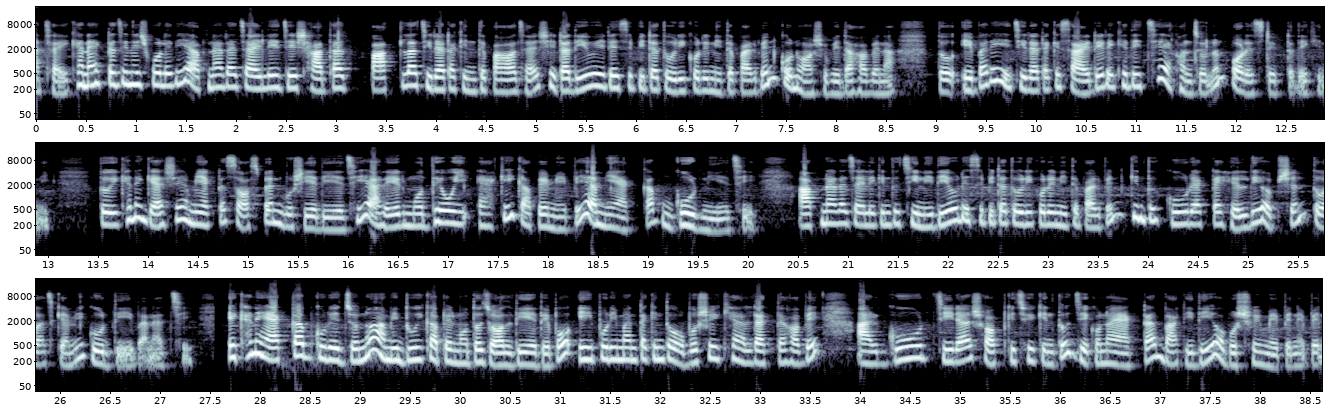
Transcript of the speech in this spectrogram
আচ্ছা এখানে একটা জিনিস বলে দিই, আপনারা চাইলে যে সাদা পাতলা চিরাটা কিনতে পাওয়া যায়, সেটা দিয়েও এই রেসিপিটা তৈরি করে নিতে পারবেন, কোনো অসুবিধা হবে না। তো এবারে এই চিরাটাকে সাইডে রেখে দিচ্ছি, এখন চলুন পরের স্টেপটা দেখে নিই। তো এখানে গ্যাসে আমি একটা সসপ্যান বসিয়ে দিয়েছি আর এর মধ্যে ওই একই কাপে মেপে আমি এক কাপ গুড় নিয়েছি। আপনারা চাইলে কিন্তু চিনি দিয়েও রেসিপিটা তৈরি করে নিতে পারবেন, কিন্তু গুড় একটা হেলদি অপশন, তো আজকে আমি গুড় দিয়েই বানাচ্ছি। এখানে এক কাপ গুড়ের জন্য আমি দুই কাপের মতো জল দিয়ে দেব, এই পরিমাণটা কিন্তু অবশ্যই খেয়াল রাখতে হবে। আর গুড় চিরা সব কিছুই কিন্তু যে কোনো একটা বাটি দিয়ে অবশ্যই মেপে নেবেন।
